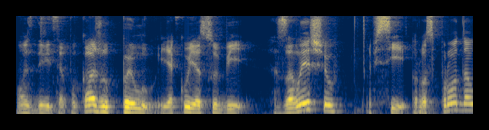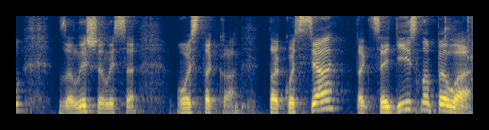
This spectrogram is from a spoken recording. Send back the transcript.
Ось дивіться, покажу пилу, яку я собі залишив. Всі розпродав, залишилася ось така. Так ось ця, так це дійсно пила.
